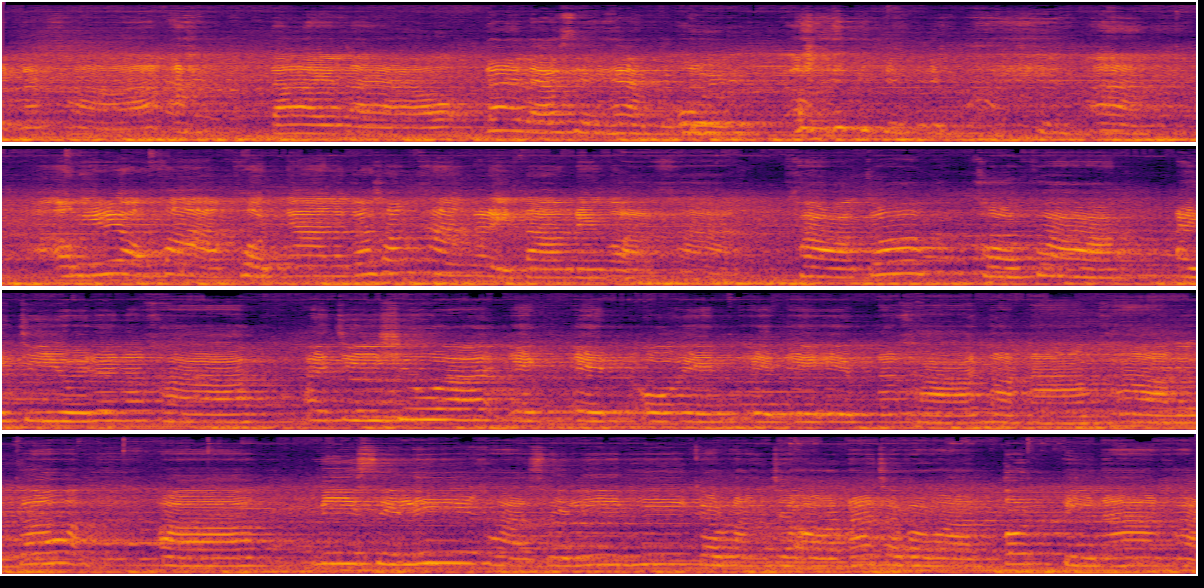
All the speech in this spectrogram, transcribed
จนะคะอะได้แล้วได้แล้วเสียงแหบเหมือนอุ้เดิยมอะเอางี้เดี๋ยวฝากผลงานแล้วก็ช่องทางการติดตามดีกว่าค่ะ ค่ะก็ขอฝาก IG ไว้ด้วยนะคะ IG ชื่อว่า x n o n n a m นะคะหนอนน้ำค่ะแล้วก็อ่า มีซีรีส์ค่ะ ซีรีส์ที่กำลังจะออนน่าจะประมาณต้นปีหน้าค่ะ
